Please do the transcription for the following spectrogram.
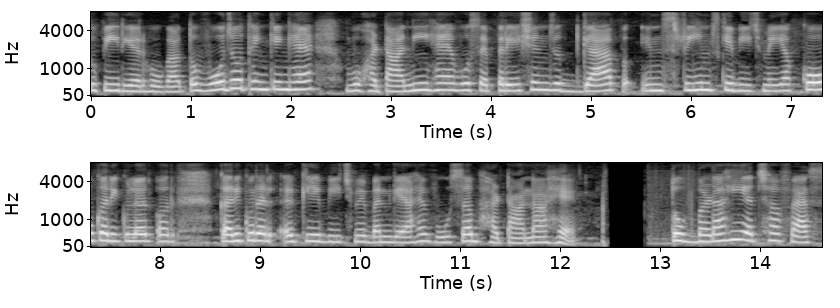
सुपीरियर होगा। तो वो जो थिंकिंग है, वो हटानी है, वो सेपरेशन जो गैप इन स्ट्रीम्स के बीच में या को करिकुलर और करिकुलर के बीच में बन गया है, वो सब हटाना है। तो बड़ा ही अच्छा फैस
